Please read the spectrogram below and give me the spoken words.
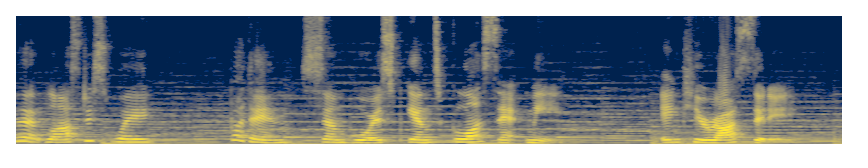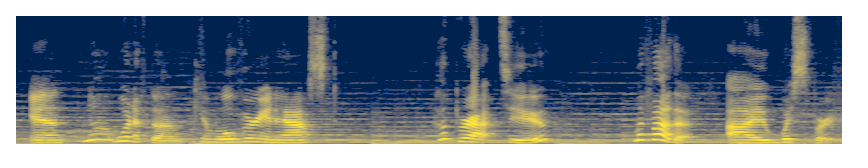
who had lost his way. But then some boys began to glance at me in curiosity, and not one of them came over and asked, Who brought you? My father. I whispered.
